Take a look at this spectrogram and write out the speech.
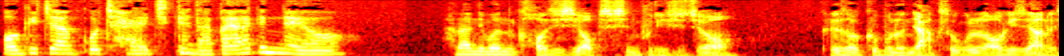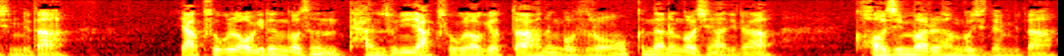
어기지 않고 잘 지켜나가야 하겠네요. 하나님은 거짓이 없으신 분이시죠. 그래서 그분은 약속을 어기지 않으십니다. 약속을 어기는 것은 단순히 약속을 어겼다 하는 것으로 끝나는 것이 아니라 거짓말을 한 것이 됩니다.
